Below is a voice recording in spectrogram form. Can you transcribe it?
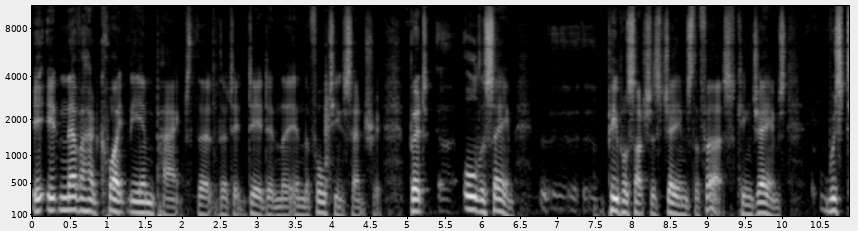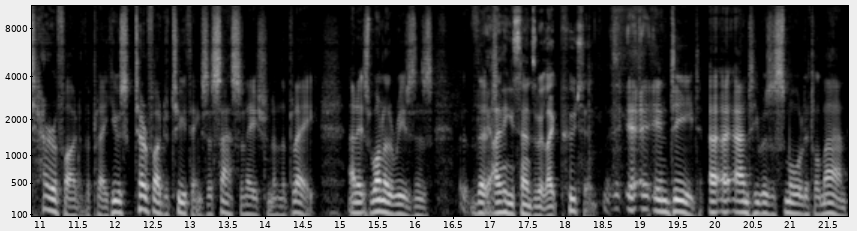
It, it, never had quite the impact that, that it did in the in the 14th century, but uh, all the same, people such as James I, King James, was terrified of the plague. He was terrified of two things: assassination and the plague. And it's one of the reasons that I think he sounds a bit like Putin. Indeed, uh, and he was a small little man,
